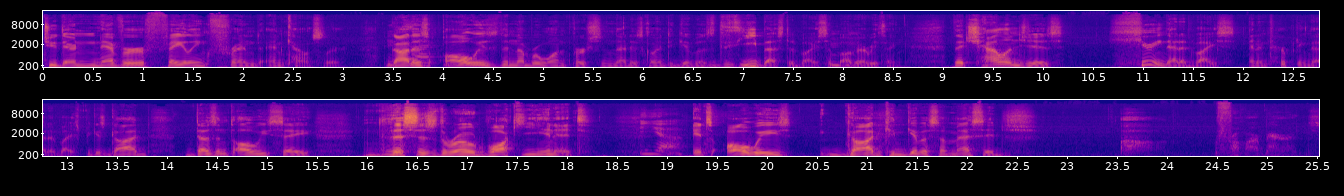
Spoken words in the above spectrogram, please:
to their never failing friend and counselor. God is always the number one person that is going to give us the best advice above everything. The challenge is hearing that advice and interpreting that advice because God doesn't always say, This is the road, walk ye in it. Yeah. It's always, God can give us a message uh, from our parents.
